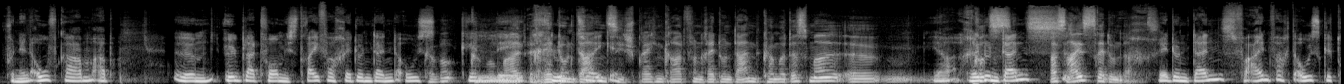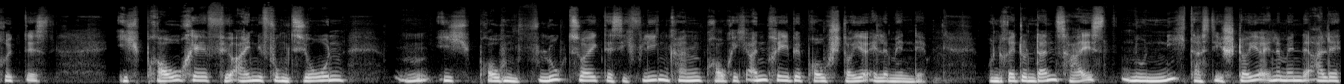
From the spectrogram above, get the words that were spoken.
von den Aufgaben ab. Ähm, Ölplattform ist dreifach redundant ausgelegt. Können wir, können wir mal redundant, Sie sprechen gerade von redundant. Können wir das mal äh, Ja, Redundanz. Kurz, was heißt Redundanz? Redundanz, vereinfacht ausgedrückt ist, ich brauche für eine Funktion ich brauche ein Flugzeug, das ich fliegen kann, brauche ich Antriebe, brauche Steuerelemente. Und Redundanz heißt nun nicht, dass die Steuerelemente alle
